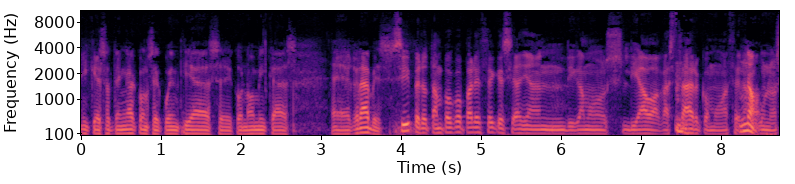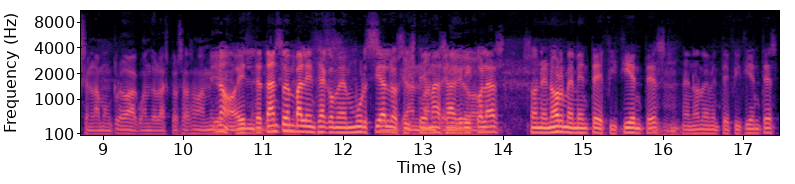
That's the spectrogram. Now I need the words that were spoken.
y que eso tenga consecuencias económicas eh, graves. Sí, pero tampoco parece que se hayan, digamos, liado a gastar como hacen algunos en la Moncloa cuando las cosas van bien. No, el, tanto en Valencia como en Murcia los sistemas agrícolas son enormemente eficientes, enormemente eficientes.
